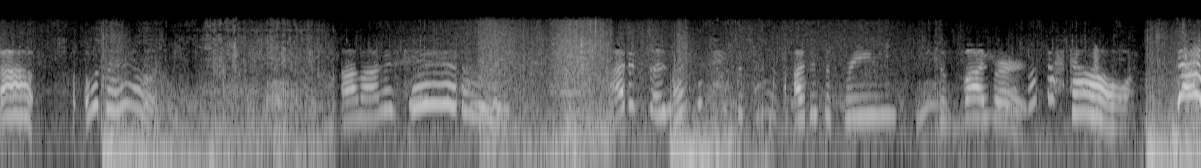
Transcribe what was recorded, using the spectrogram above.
Ah! What the hell? I'm on a hill. I'm the, I'm the supreme survivor. What the hell? No!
